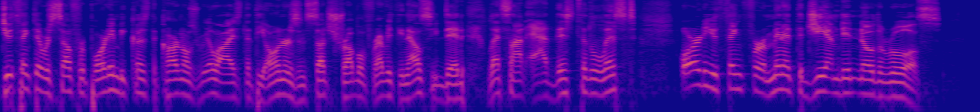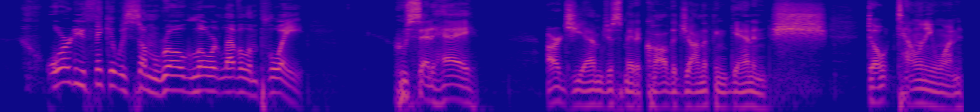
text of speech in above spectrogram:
Do you think they were self reporting because the Cardinals realized that the owner's in such trouble for everything else he did? Let's not add this to the list? Or do you think for a minute the GM didn't know the rules? Or do you think it was some rogue lower level employee who said, hey, our GM just made a call to Jonathan Gannon. Shh, don't tell anyone.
